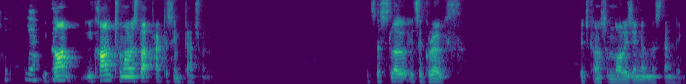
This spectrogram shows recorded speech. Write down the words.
Okay, Yeah. You can't you can't tomorrow start practicing detachment. It's a slow, it's a growth which comes from knowledge and understanding.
